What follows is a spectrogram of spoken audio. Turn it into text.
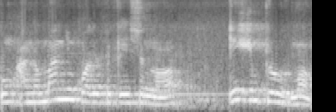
kung ano man yung qualification mo, i-improve mo.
